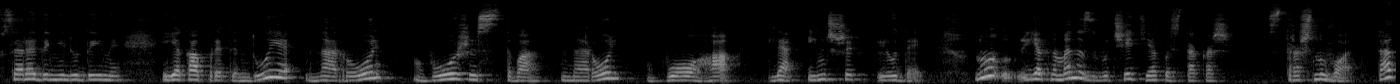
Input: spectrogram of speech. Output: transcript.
всередині людини, яка претендує на роль божества, на роль Бога для інших людей. Ну, як на мене, звучить якось так аж страшнувато. так?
